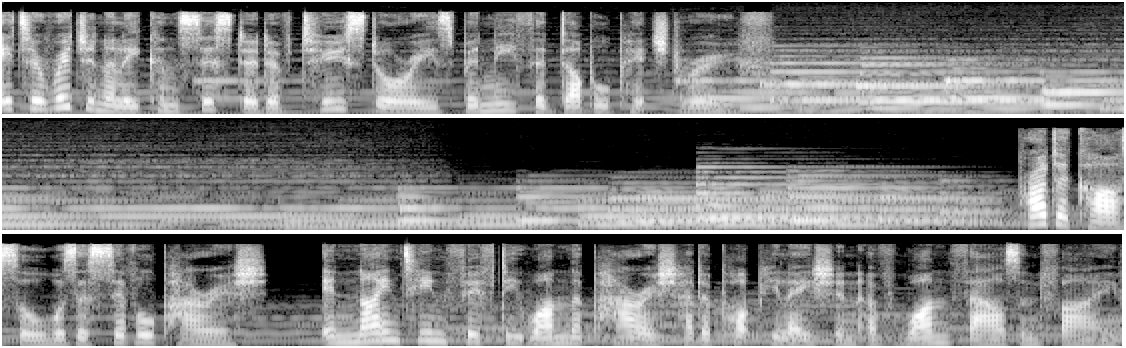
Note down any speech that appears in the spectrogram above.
It originally consisted of two stories beneath a double-pitched roof. Prudhoe Castle was a civil parish. In 1951 the parish had a population of 1,005.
